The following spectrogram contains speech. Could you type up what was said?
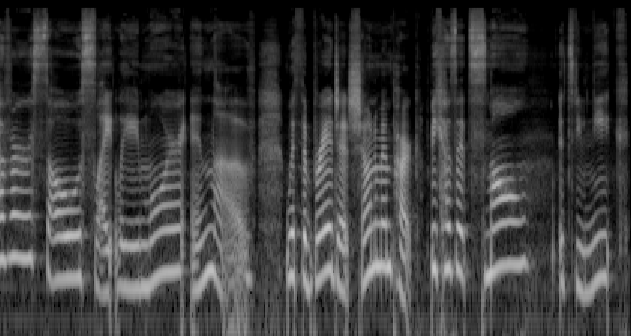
ever so slightly more in love with the bridge at Schoeneman Park because it's small, it's unique,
